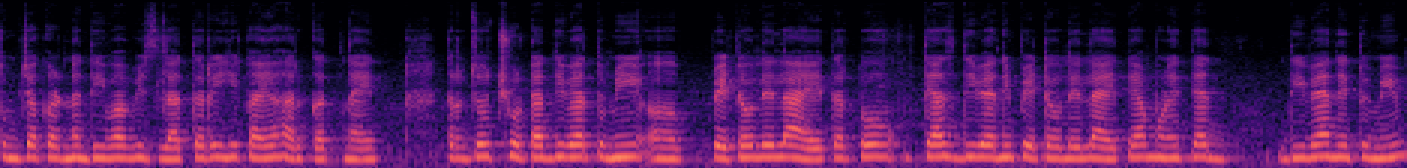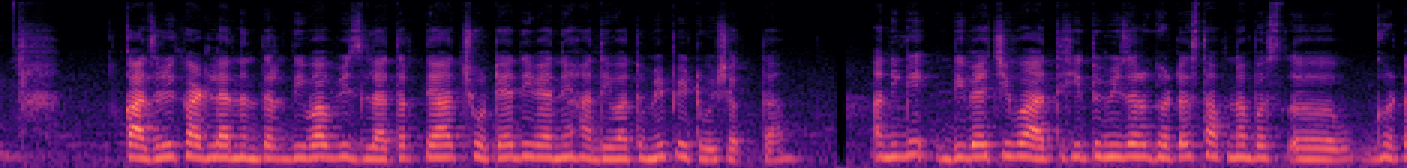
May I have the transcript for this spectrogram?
तुमच्याकडनं दिवा विजला तरीही काही हरकत नाही. तर जो छोटा दिवा तुम्ही पेटवलेला आहे तर तो त्याच दिव्याने पेटवलेला आहे. त्यामुळे त्या दिव्याने तुम्ही काजळी काढल्यानंतर दिवा विजला तर त्या छोट्या दिव्याने हा दिवा तुम्ही पेटवू शकता. आणि दिव्याची वात ही तुम्ही जर घटस्थापना बस घट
